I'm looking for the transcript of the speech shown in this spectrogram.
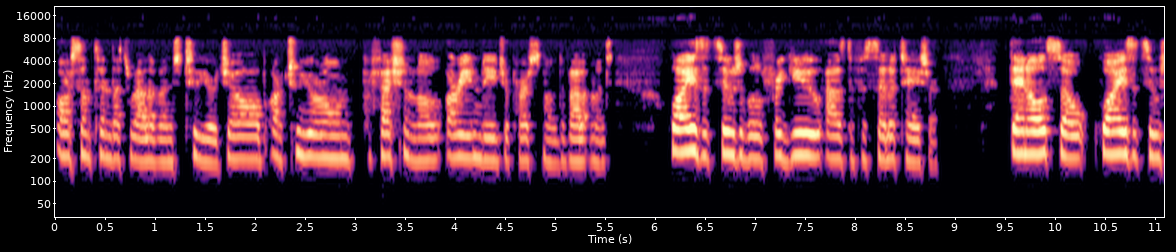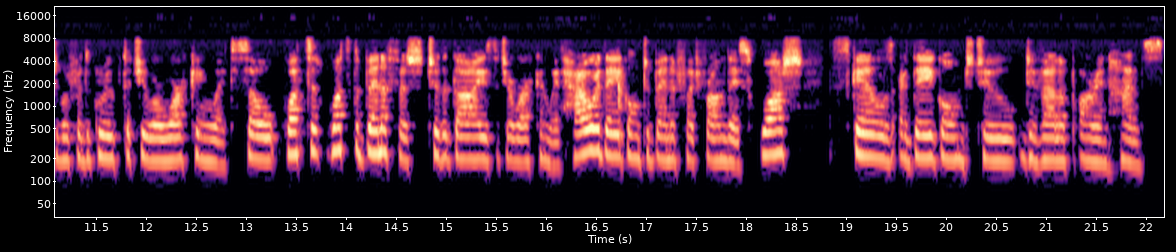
or something that's relevant to your job or to your own professional or indeed your personal development. Why is it suitable for you as the facilitator? Then also, why is it suitable for the group that you are working with? So, what's it, what's the benefit to the guys that you're working with? How are they going to benefit from this? What skills are they going to develop or enhance?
